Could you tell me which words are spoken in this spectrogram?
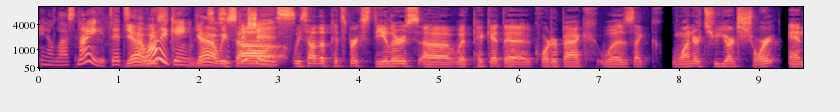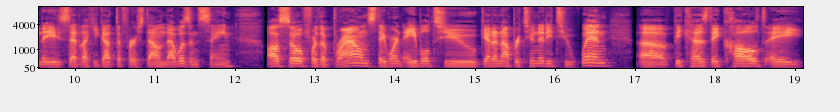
you know last night. It's yeah, a we, lot of games. Yeah, It's we suspicious. saw we saw the Pittsburgh Steelers uh, with Pickett, the quarterback was like one or two yards short, and they said like he got the first down. That was insane. Also, for the Browns, they weren't able to get an opportunity to win uh, because they called a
